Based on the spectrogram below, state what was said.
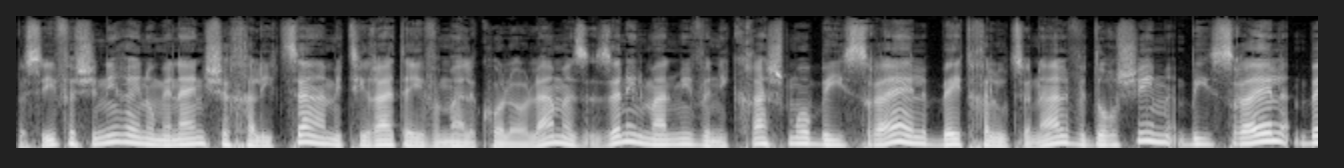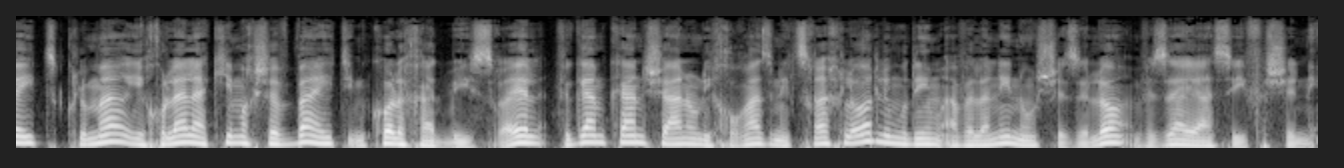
בסעיף השני ראינו מניין שחליצה מתירה את היבמה לכל העולם, אז זה נלמד מי ונקרא שמו בישראל בית חלוץ הנ"ל, ודורשים בישראל בית. כלומר, יכולה להקים עכשיו בית עם כל אחד בישראל, וגם כאן שאלנו לכאורה זה נצרך לעוד לימודים, אבל ענינו שזה לא, וזה היה הסעיף השני.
